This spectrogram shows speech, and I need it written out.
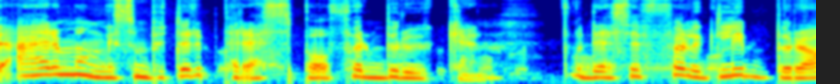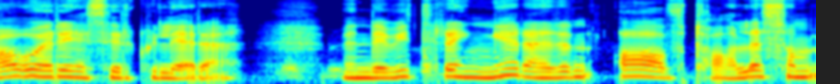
Det er mange som putter press på forbrukeren. Og det er selvfølgelig bra å resirkulere. Men det vi trenger er en avtale som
